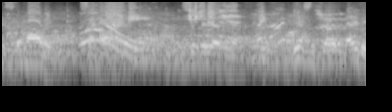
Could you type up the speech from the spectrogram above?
This is for Carly. Say hi. Carly. This Can is a video. me the? Yes, the show the baby.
